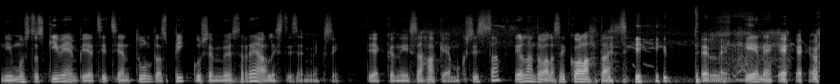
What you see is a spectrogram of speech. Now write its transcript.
Niin musta olisi kivempi, että sitten siihen tultaisiin pikkusen myös realistisemmiksi, tiedätkö, niissä hakemuksissa. Jollain tavalla se kolahtaisi itselle enemmän.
